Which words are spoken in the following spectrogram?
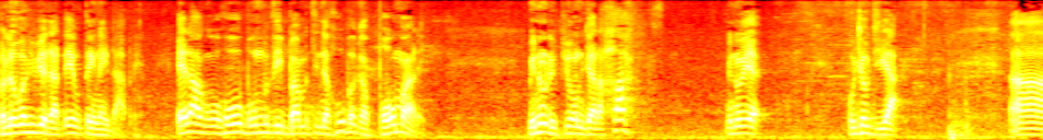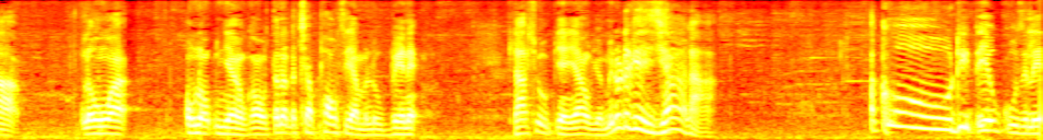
ဘယ်လိုပဲဖြစ်ဖြစ်ဒါတရုတ်သိမ့်လိုက်တာပဲအဲ့ဒါကိုဟိုဘုံမတိဘာမတိနဲ့ဟိုဘက်ကဘောမာတယ်မင်းတို့တွေပြောနေကြတာဟာမင်းတို့ရဲ့ဘုချုပ်ကြီးကအာလုံးဝအုံတော့ညံကောင်းတနက်တစ်ချက်ဖောက်เสียမလို့ဘဲနဲ့ လာရှို့ပြန်ရအောင်ရမင်းတို့တကယ်ရလားအခုဒီတရုတ်ကိုယ်စလဲ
